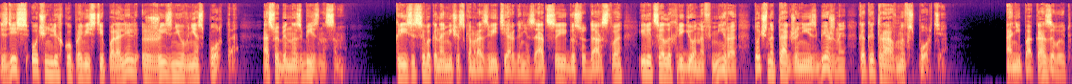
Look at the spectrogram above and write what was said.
Здесь очень легко провести параллель с жизнью вне спорта, особенно с бизнесом. Кризисы в экономическом развитии организации, государства или целых регионов мира точно так же неизбежны, как и травмы в спорте. Они показывают,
